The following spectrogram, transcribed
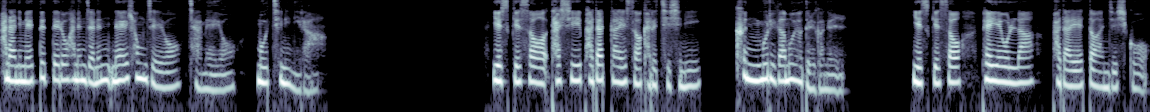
하나님의 뜻대로 하는 자는 내 형제요, 자매요, 모친이니라. 예수께서 다시 바닷가에서 가르치시니 큰 무리가 모여들거늘 예수께서 배에 올라 바다에 떠앉으시고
